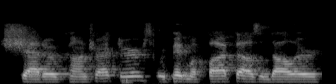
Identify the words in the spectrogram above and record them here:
shadow contractor. So we paid him a five thousand dollar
